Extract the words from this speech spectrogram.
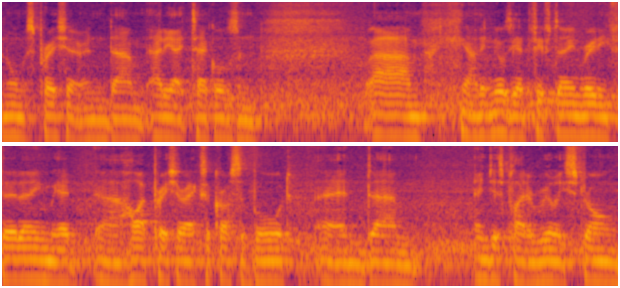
enormous pressure and um, 88 tackles and. Um, you know, I think Millsy had 15, Reedy 13. We had uh, high pressure acts across the board, and um, and just played a really strong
